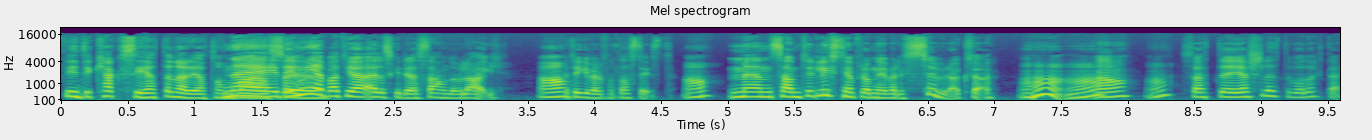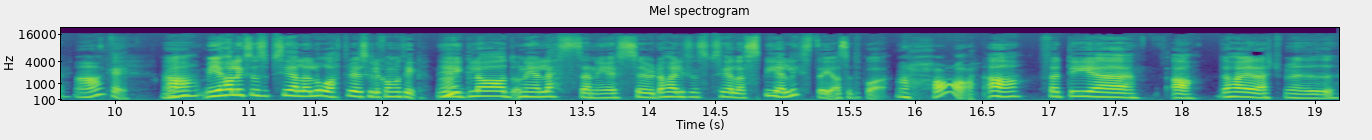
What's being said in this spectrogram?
Det är inte kaxigheten där i att de Nej, bara det säger... är mer bara att jag älskar deras sound överlag. Ja. Jag tycker det är väldigt fantastiskt. Ja. Men samtidigt lyssnar jag på dem när jag är väldigt sur också. Mhm, mhm. Ja. Så att eh, jag kör lite både och där. Ja, okej. Ja, men jag har liksom speciella låtar jag skulle komma till. När jag är glad och när jag är ledsen och jag är sur, då har jag liksom speciella spellistor jag sätter på. Jaha. Ja, för att det, ja, det har jag lärt mig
